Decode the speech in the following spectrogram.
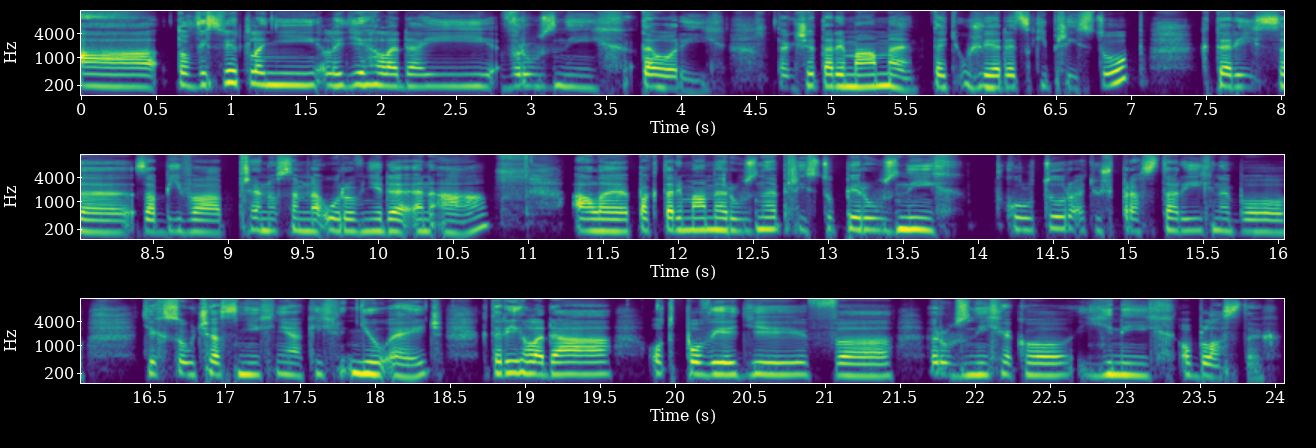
a to vysvětlení lidi hledají v různých teoriích. Takže tady máme teď už vědecký přístup, který se zabývá přenosem na úrovni DNA, ale pak tady máme různé přístupy různých kultur, ať už prastarých nebo těch současných nějakých New Age, který hledá odpovědi v různých jako jiných oblastech.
